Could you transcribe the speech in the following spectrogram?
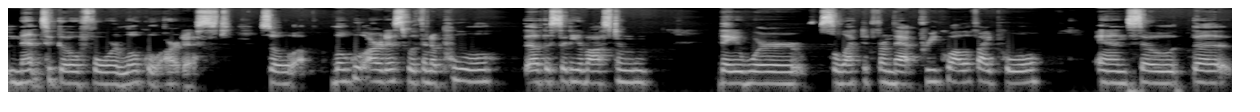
meant to go for local artists. So, local artists within a pool of the city of Austin, they were selected from that pre qualified pool. And so the,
